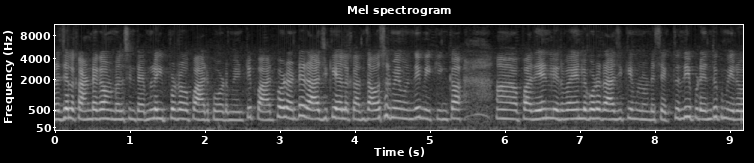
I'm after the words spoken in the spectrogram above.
ప్రజలకు అండగా ఉండాల్సిన టైంలో ఇప్పుడు పారిపోవడం ఏంటి? పారిపోవడం అంటే రాజకీయాలకు అంత అవసరమేముంది మీకు ఇంకా పదేళ్ళు ఇరవై ఏళ్ళు కూడా రాజకీయంలో ఉండే శక్తి ఉంది. ఇప్పుడు ఎందుకు మీరు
